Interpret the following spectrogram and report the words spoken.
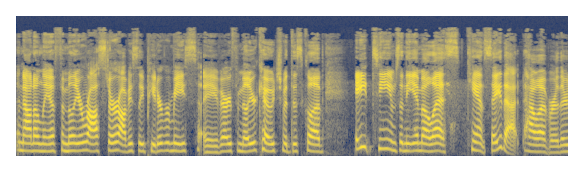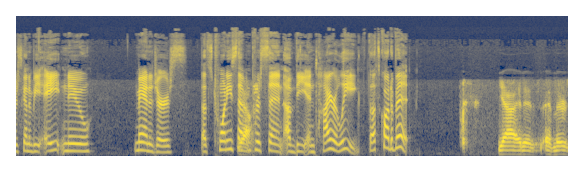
And not only a familiar roster, obviously Peter Vermes, a very familiar coach with this club. Eight teams in the MLS can't say that. However, there's going to be eight new managers that's 27% yeah. of the entire league. That's quite a bit. Yeah, it is, and there's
